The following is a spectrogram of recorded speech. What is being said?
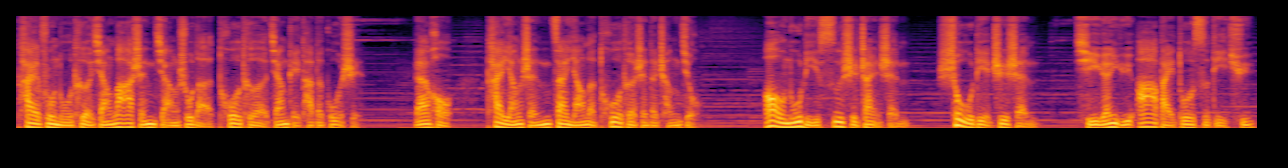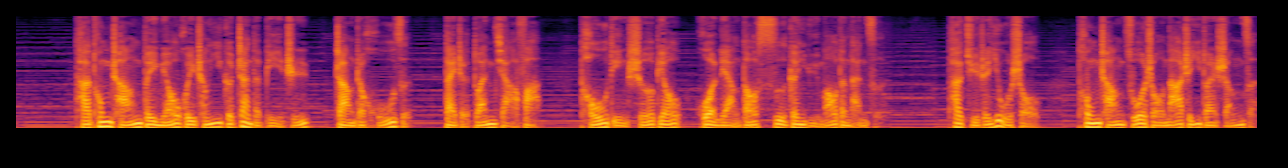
泰夫努特向拉神讲述了托特讲给他的故事，然后太阳神赞扬了托特神的成就。奥努里斯是战神，狩猎之神。起源于阿拜多斯地区，他通常被描绘成一个站得笔直、长着胡子、戴着短假发、头顶蛇标或两到四根羽毛的男子。他举着右手，通常左手拿着一段绳子。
